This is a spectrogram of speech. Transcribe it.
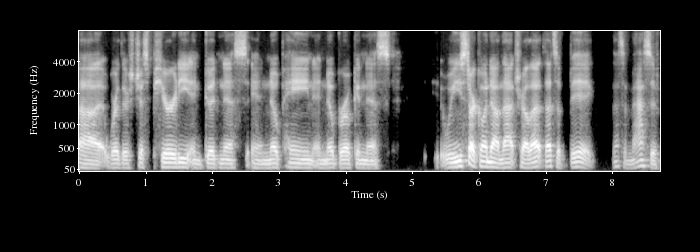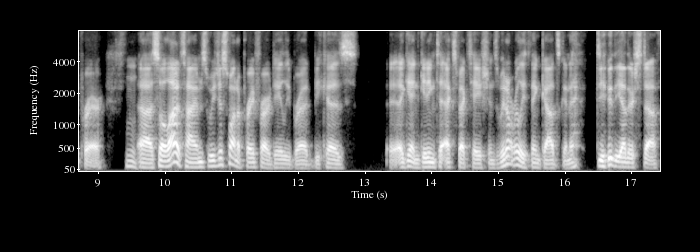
uh where there's just purity and goodness and no pain and no brokenness. When you start going down that trail that that's a big that's a massive prayer. Hmm. uh so a lot of times we just want to pray for our daily bread because again getting to expectations we don't really think God's going to do the other stuff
